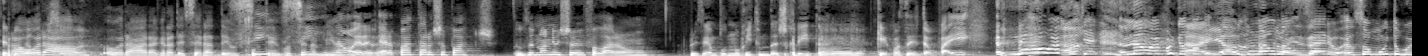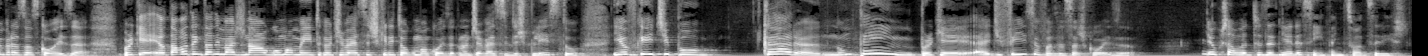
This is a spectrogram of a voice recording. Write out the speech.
ter aquela orar, pessoa. orar, agradecer a Deus por ter você na minha não, vida. era, era para atar os sapatos. Os anónimos também falaram, por exemplo, no ritmo da escrita. O que é que vocês estão para aí? Não, é porque. Não, é porque eu tô Aí tentando. Não, não, coisa. sério, eu sou muito ruim pra essas coisas. Porque eu tava tentando imaginar algum momento que eu tivesse escrito alguma coisa que não tivesse sido explícito. E eu fiquei tipo. Cara, não tem. Porque é difícil fazer essas coisas. Eu gostava de fazer dinheiro assim, tenho só a dizer isto.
